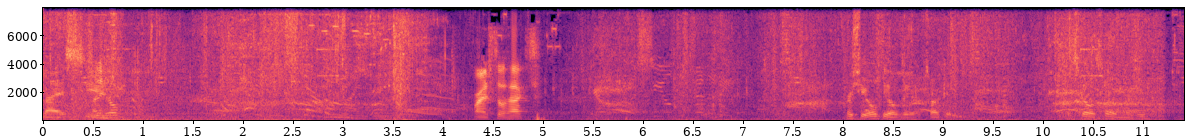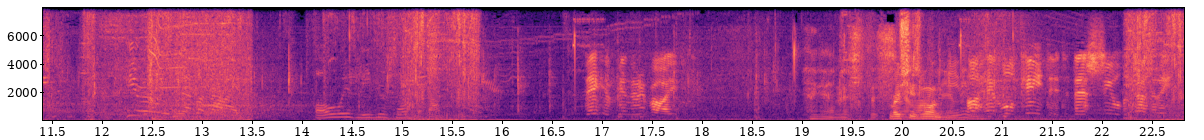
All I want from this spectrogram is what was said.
Nice. I huge. hope. Ryan still hacked. Mercy ulti over there, fuck it. Let's go, let's go, Mercy. Heroes never die. Always leave yourself a box. They have been revived. I think I missed this. Mercy's Sam one. I have located their shield generator.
